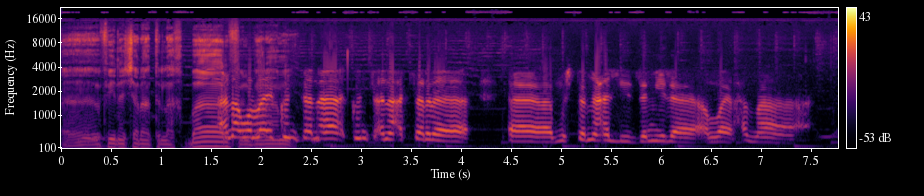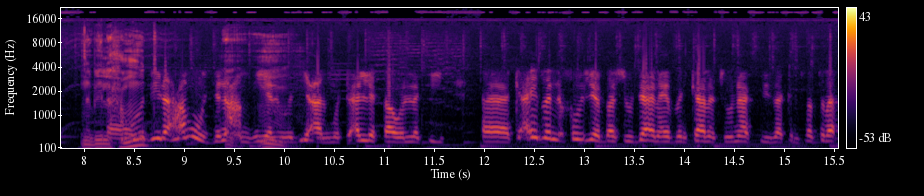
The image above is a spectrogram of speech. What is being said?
آه، في نشرات الأخبار أنا والله البرامج. كنت أنا كنت أنا أكثر آه، مستمعا للزميلة الله يرحمها نبيلة آه، حمود نبيلة حمود نعم هي مم. المذيعة المتألقة والتي أيضا فوزيا باسودان أيضا كانت هناك في ذاك الفترة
